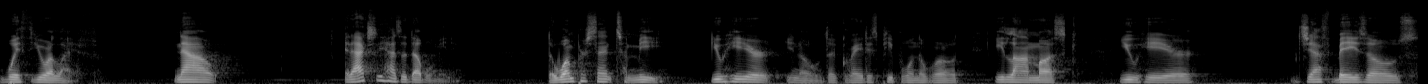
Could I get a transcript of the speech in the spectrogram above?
with your life. Now, it actually has a double meaning. The 1% to me, you hear, you know, the greatest people in the world, Elon Musk, you hear Jeff Bezos,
